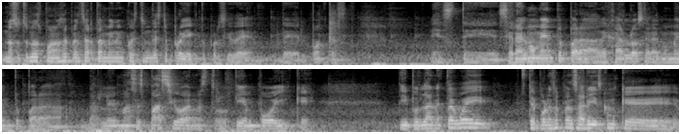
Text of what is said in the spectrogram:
nosotros nos ponemos a pensar también en cuestión de este proyecto, por si de, del podcast. Este, será el momento para dejarlo, será el momento para darle más espacio a nuestro tiempo y que y pues la neta, güey, te pones a pensar y es como que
